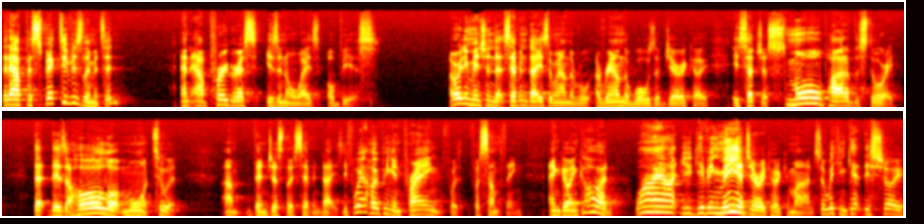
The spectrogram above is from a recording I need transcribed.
that our perspective is limited and our progress isn't always obvious. I already mentioned that seven days around the, around the walls of Jericho is such a small part of the story that there's a whole lot more to it um, than just those seven days. If we're hoping and praying for, for something and going, God, why aren't you giving me a Jericho command so we can get this show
